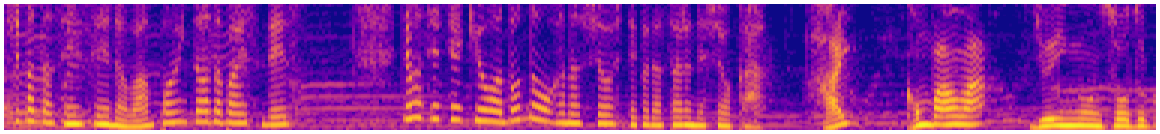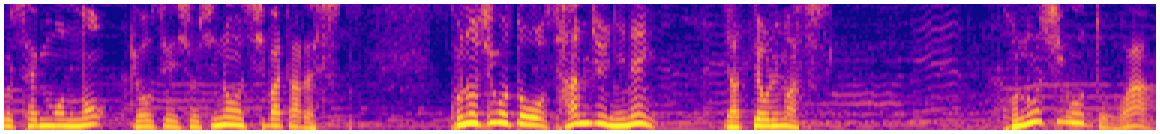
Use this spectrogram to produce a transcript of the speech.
柴田先生のワンポイントアドバイスですでは先生今日はどんなお話をしてくださるんでしょうか？はい、こんばんは。遺言相続専門の行政書士の柴田です。この仕事を32年やっております。この仕事は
